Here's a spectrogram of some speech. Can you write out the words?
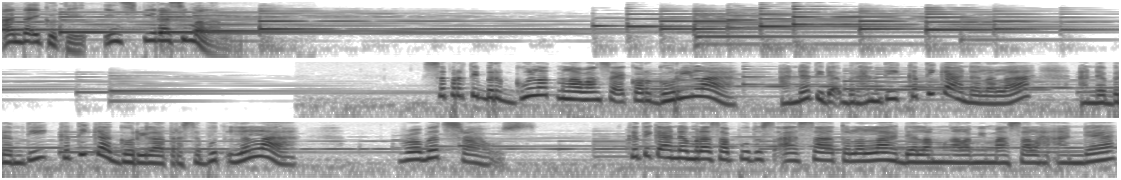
Anda ikuti Inspirasi Malam. Seperti bergulat melawan seekor gorila, Anda tidak berhenti ketika Anda lelah, Anda berhenti ketika gorila tersebut lelah. Robert Strauss Ketika Anda merasa putus asa atau lelah dalam mengalami masalah Anda,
